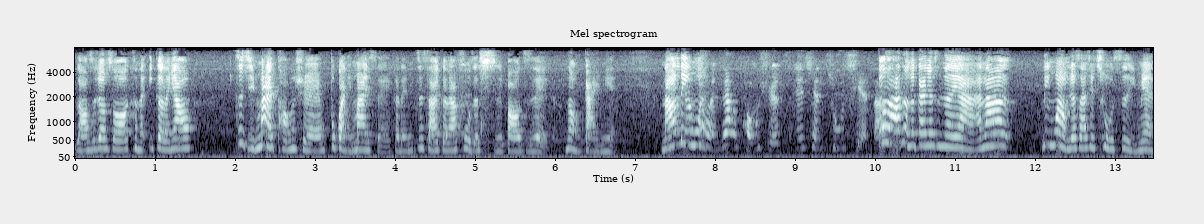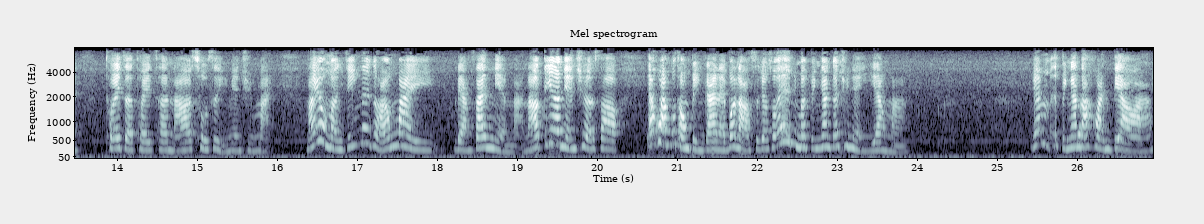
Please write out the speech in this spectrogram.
老师就说，可能一个人要自己卖，同学不管你卖谁，可能你至少一个人要负责十包之类的那种概念。然后另外很像同学直接先出钱的、啊。对啊，那个概念就是那样。然后另外我们就是要去处室里面推着推车，然后处室里面去卖。然后因为我们已经那个好像卖两三年嘛，然后第二年去的时候要换不同饼干嘞，不然老师就说，哎，你们饼干跟去年一样吗？因为饼干都要换掉啊。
